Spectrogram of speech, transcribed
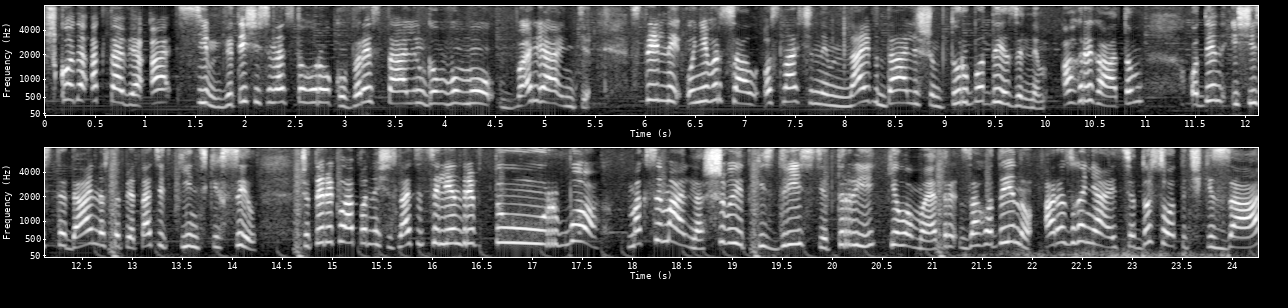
Шкода Октавія А7 2017 року в рестайлінговому варіанті. Стильний універсал, оснащений найвдалішим турбодизельним агрегатом. 1,6 TDI на 115 кінських сил, 4 клапани, 16 циліндрів, турбо. Максимальна швидкість 203 км за годину, а розганяється до соточки за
